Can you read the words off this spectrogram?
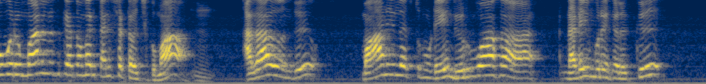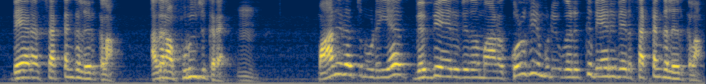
ஒவ்வொரு மாநிலத்துக்கு ஏத்த மாதிரி தனி சட்டம் வச்சுக்குமா. அதாவது வந்து மாநிலத்தினுடைய நிர்வாக நடைமுறைகளுக்கு வேற சட்டங்கள் இருக்கலாம். அதை நான் புரிஞ்சுக்கிறேன். மாநிலத்தினுடைய வெவ்வேறு விதமான கொள்கை முடிவுகளுக்கு வேறு வேறு சட்டங்கள் இருக்கலாம்.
